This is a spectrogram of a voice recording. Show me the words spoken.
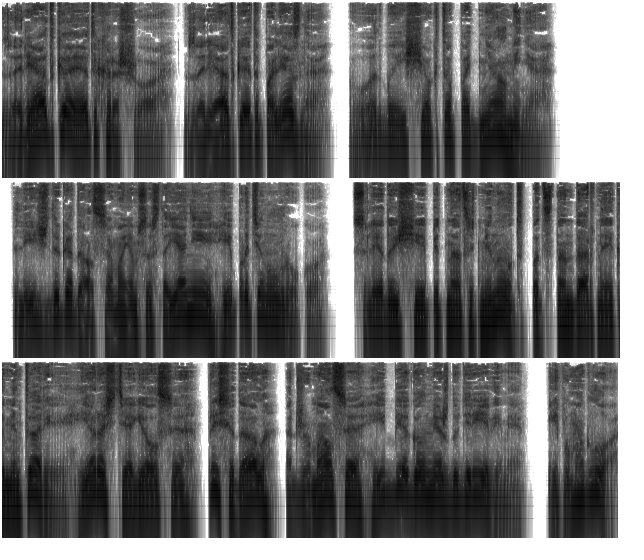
«Зарядка — это хорошо. Зарядка — это полезно. Вот бы еще кто поднял меня». Лич догадался о моем состоянии и протянул руку. Следующие 15 минут под стандартные комментарии я растягивался, приседал, отжимался и бегал между деревьями. И помогло.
